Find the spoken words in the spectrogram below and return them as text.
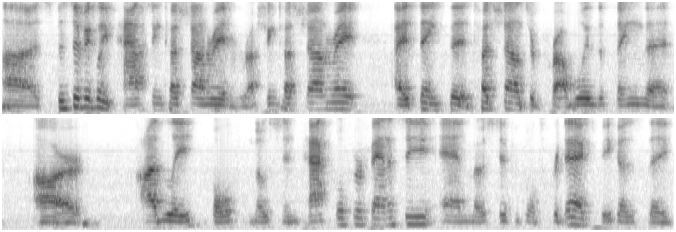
uh, specifically passing touchdown rate and rushing touchdown rate. I think that touchdowns are probably the thing that are oddly both most impactful for fantasy and most difficult to predict because they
